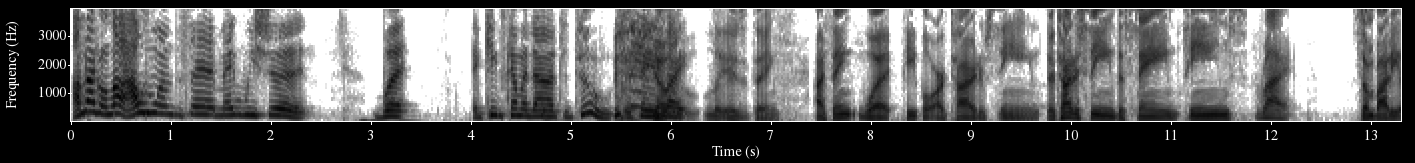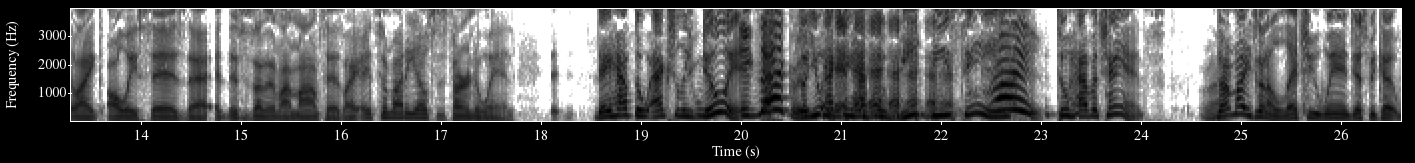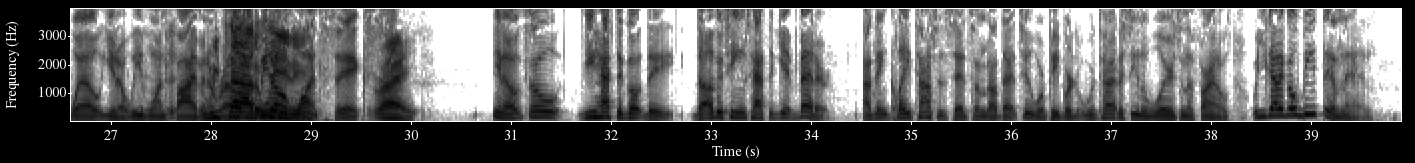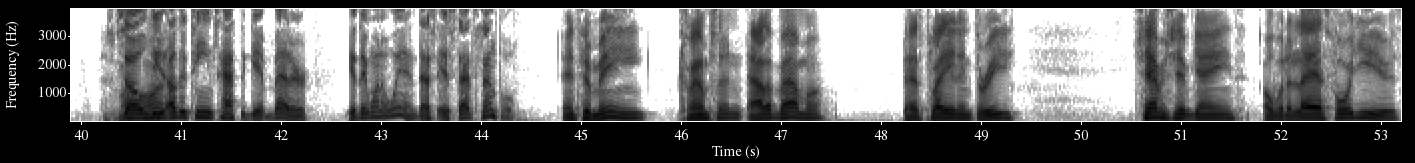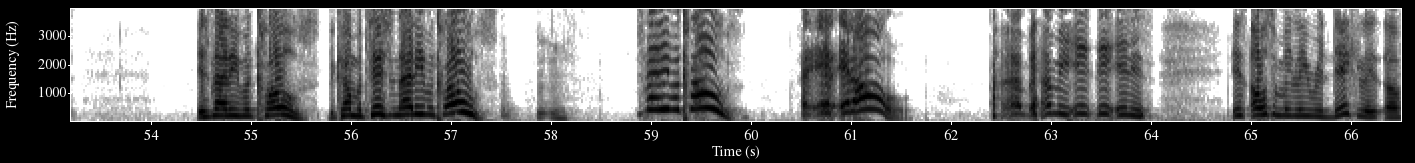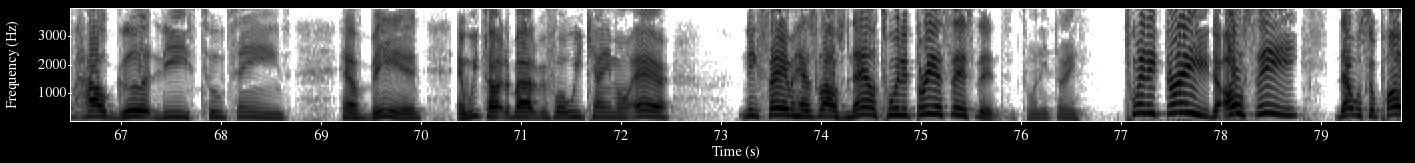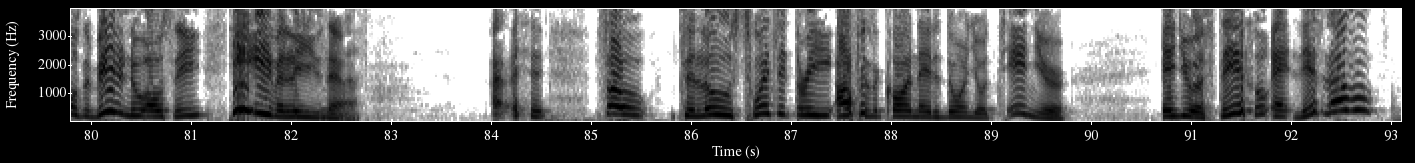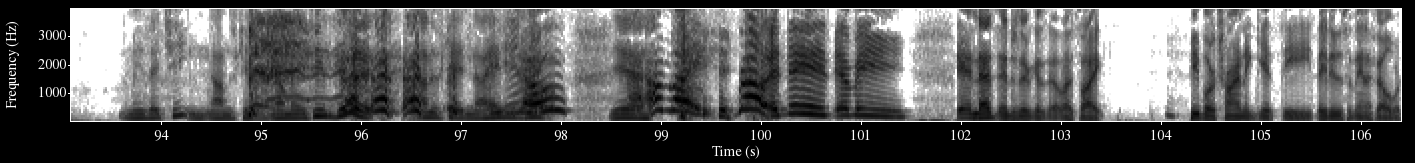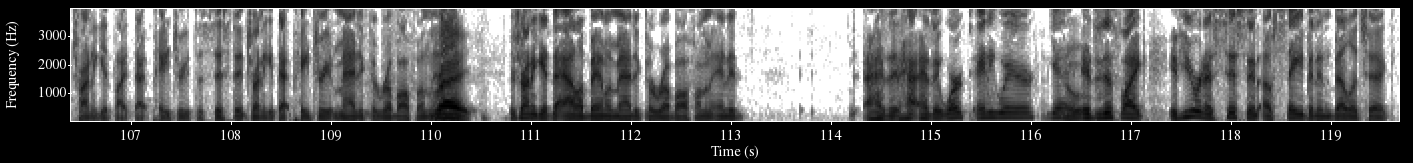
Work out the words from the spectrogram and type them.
I'm not gonna lie, I was wanting to say maybe we should, but it keeps coming down to two. It seems No, like look, here's the thing. I think what people are tired of seeing, they're tired of seeing the same teams. right. Somebody like always says that this is something my mom says, like it's somebody else's turn to win. They have to actually do it. exactly. So you actually have to beat these teams Right. to have a chance. Nobody's going to let you win just because, well, you know, we've won five in a We row. tired of we don't want six. right. You know, so you have to go. The the other teams have to get better. I think Klay Thompson said something about that too, where people are we're tired of seeing the Warriors in the finals. Well, you got to go beat them then. So point. the other teams have to get better if they want to win. That's it's that simple. And to me, Clemson, Alabama has played in three championship games over the last four years. It's not even close. The competition's not even close. It's not even close at, at all. I, mean, it, it, it is. It's ultimately ridiculous of how good these two teams have been, and we talked about it before we came on air. Nick Saban has lost now 23 assistants. 23. 23. The OC that was supposed to be the new OC, he even leaves now. left. I- so to lose 23 offensive coordinators during your tenure and you are still at this level? That means they cheating. No, I'm just kidding. No, man, he's good. I'm just kidding. No, he's You great. know? Yeah. I'm like, bro, and then, I mean, and that's interesting because it's like people are trying to get the they do this in the NFL. We're trying to get like that Patriots assistant, trying to get that Patriot magic to rub off on them. Right. They're trying to get the Alabama magic to rub off on them, and it has it ha- has it worked anywhere yet? Nope. It's just like if you're an assistant of Saban and Belichick,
